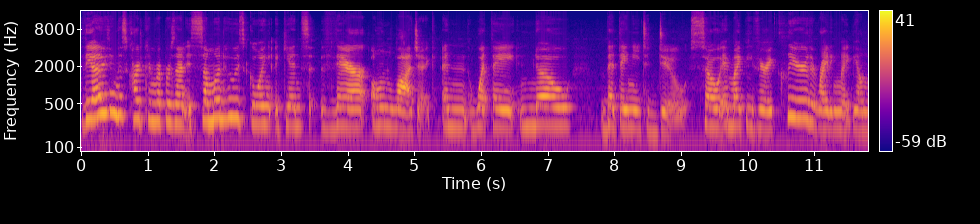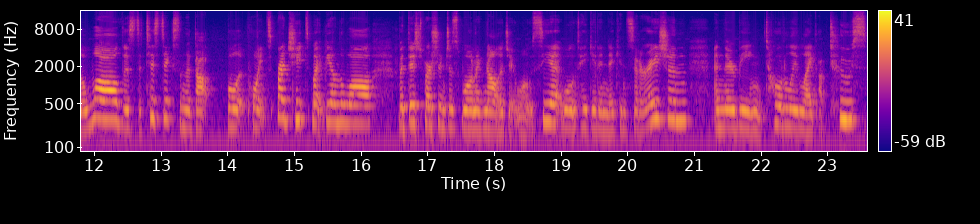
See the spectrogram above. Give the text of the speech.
The other thing this card can represent is someone who is going against their own logic and what they know that they need to do. So it might be very clear, the writing might be on the wall, the statistics and the dot bullet point spreadsheets might be on the wall, but this person just won't acknowledge it, won't see it, won't take it into consideration, and they're being totally like obtuse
